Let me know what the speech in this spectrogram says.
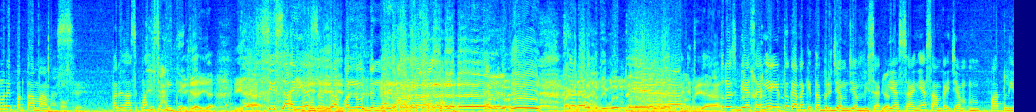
menit pertama, Mas. Oke. Pada saat masih cantik. Iya iya iya. Sisanya sudah penuh dengan Tangannya Sudah. putih-putih Iya. ya gitu-gitu ya. Terus biasanya itu karena kita berjam-jam bisa Ya. biasanya sampai jam 4 5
